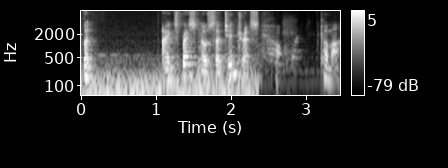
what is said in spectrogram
But I expressed no such interest. Oh, come on.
